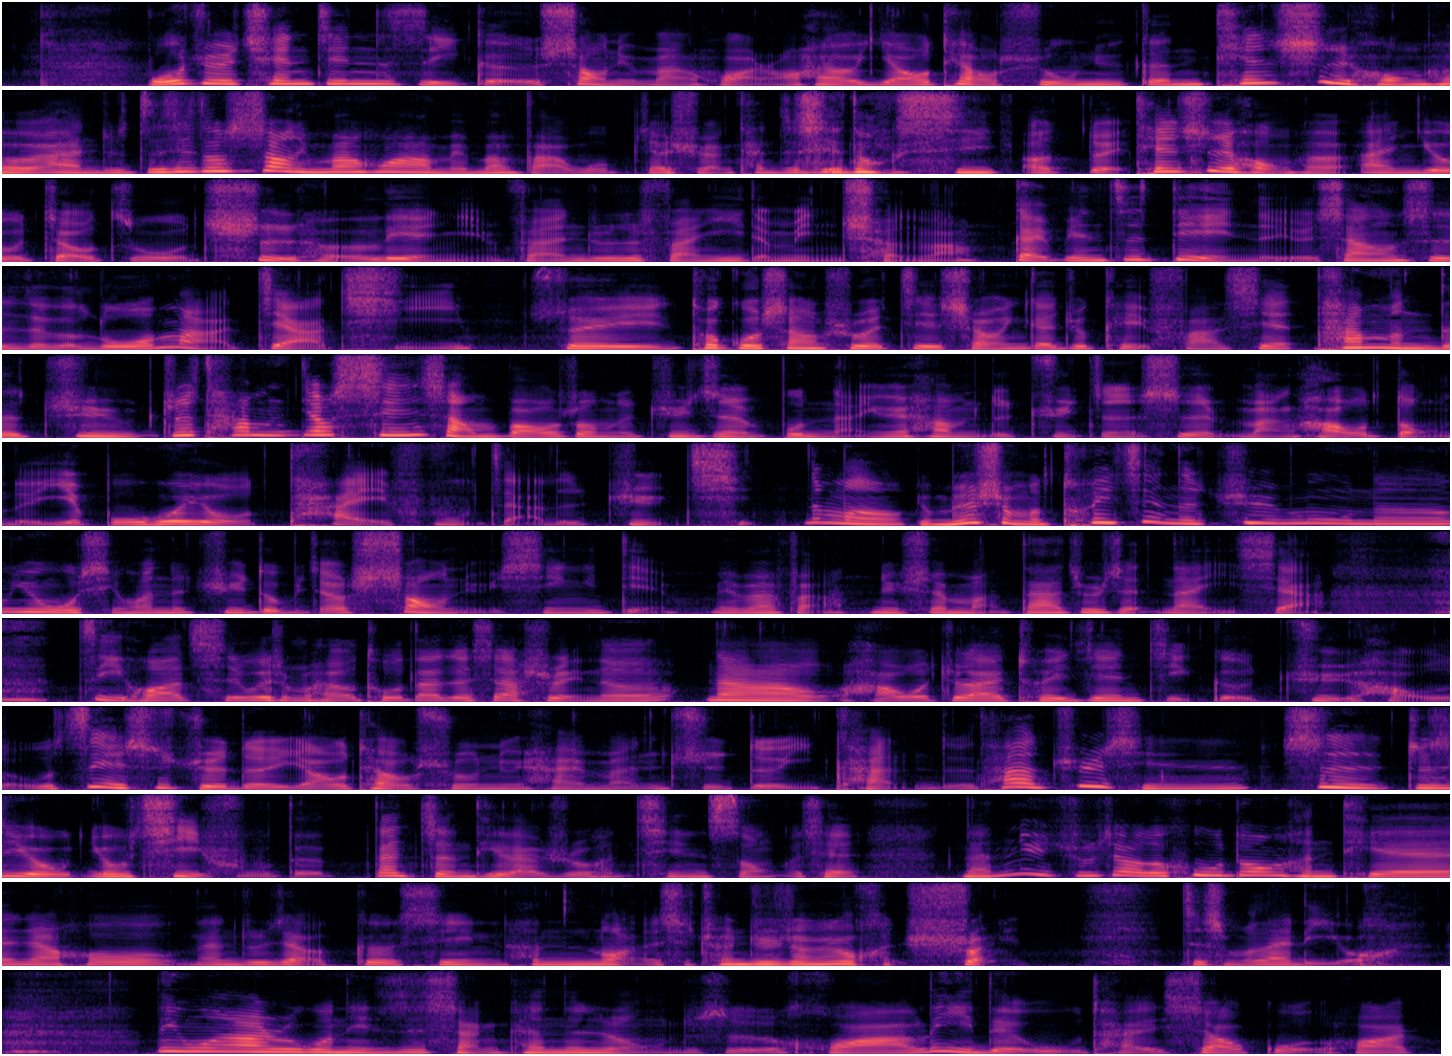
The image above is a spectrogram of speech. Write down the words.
伯爵千金》，这是一个少女漫画。然后还有《窈窕淑女》跟《天市红河岸》，就这些都是少女漫画。没办法，我比较喜欢看这些东西。呃，对，《天市红河岸》又叫做《赤河恋影》，反正就是翻译的名称啦。改编自电影的有像是这个《罗马假期》。所以，透过上述的介绍，应该就可以发现，他们的剧就是他们要欣赏宝塚的剧真的不难，因为他们的剧真的是蛮好懂的，也不会有太复杂的剧情。那么，有没有什么推荐的剧目呢？因为我喜欢的剧都比较少少女心一点，没办法，女生嘛，大家就忍耐一下。自己花痴，为什么还要拖大家下水呢？那好，我就来推荐几个剧好了。我自己是觉得《窈窕淑女》还蛮值得一看的。它的剧情是就是有有起伏的，但整体来说很轻松，而且男女主角的互动很甜，然后男主角个性很暖，而且穿剧装又很帅，这什么烂理由？另外啊，如果你是想看那种就是华丽的舞台效果的话。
